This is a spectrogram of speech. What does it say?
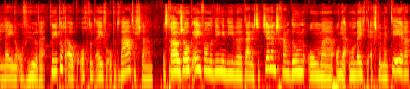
lenen of huren. Kun je toch elke ochtend even op het water staan. Dat is trouwens ook een van de dingen die we tijdens de challenge gaan doen. Om, om, ja, om een beetje te experimenteren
